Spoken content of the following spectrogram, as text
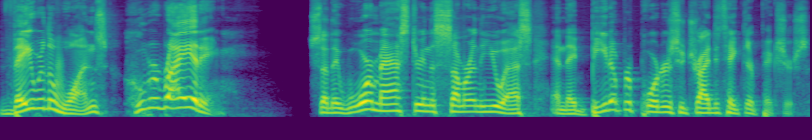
they were the ones who were rioting. So they wore masks during the summer in the US and they beat up reporters who tried to take their pictures.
